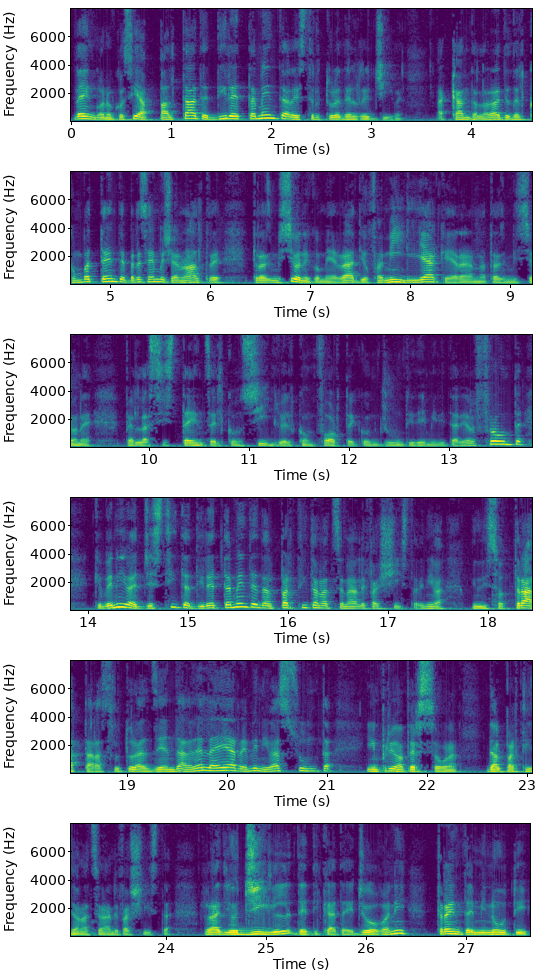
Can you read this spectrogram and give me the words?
vengono così appaltate direttamente alle strutture del regime accanto alla radio del combattente, per esempio, c'erano altre trasmissioni come Radio Famiglia, che era una trasmissione per l'assistenza, il consiglio e il conforto ai congiunti dei militari al fronte, che veniva gestita direttamente dal Partito Nazionale Fascista, veniva quindi sottratta alla struttura aziendale dell'EIAR e veniva assunta in prima persona dal Partito Nazionale Fascista. Radio GIL, dedicata ai giovani, 30 minuti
